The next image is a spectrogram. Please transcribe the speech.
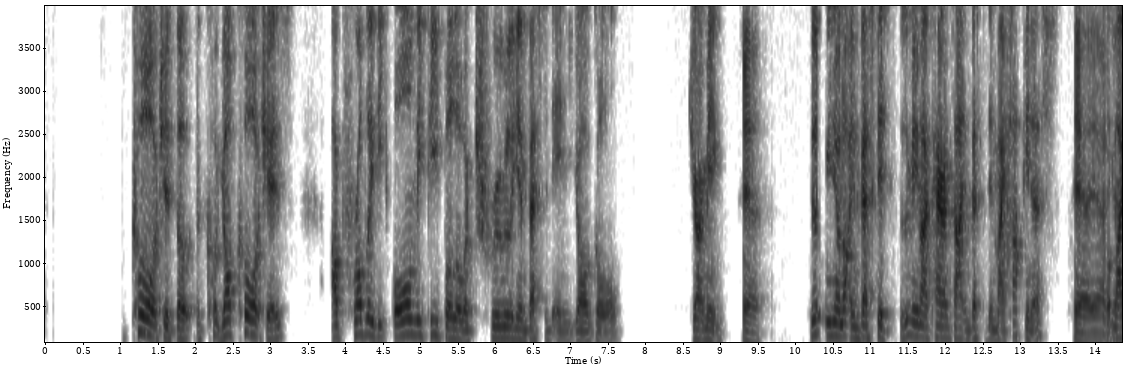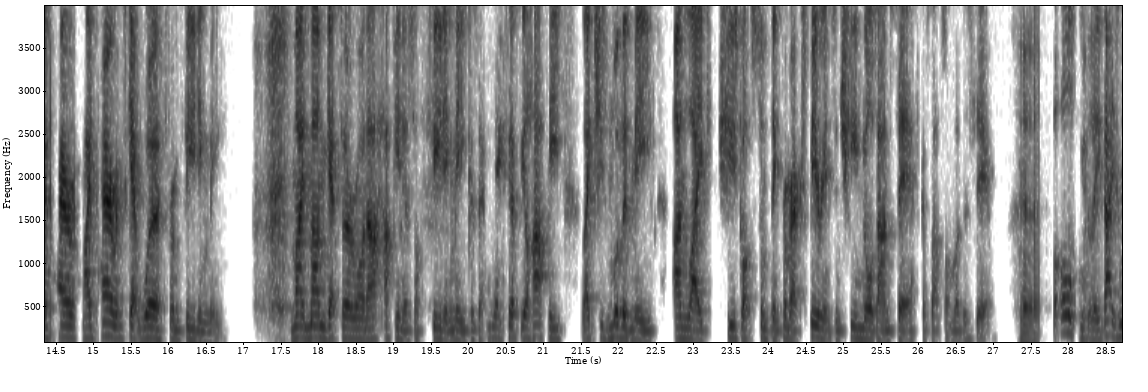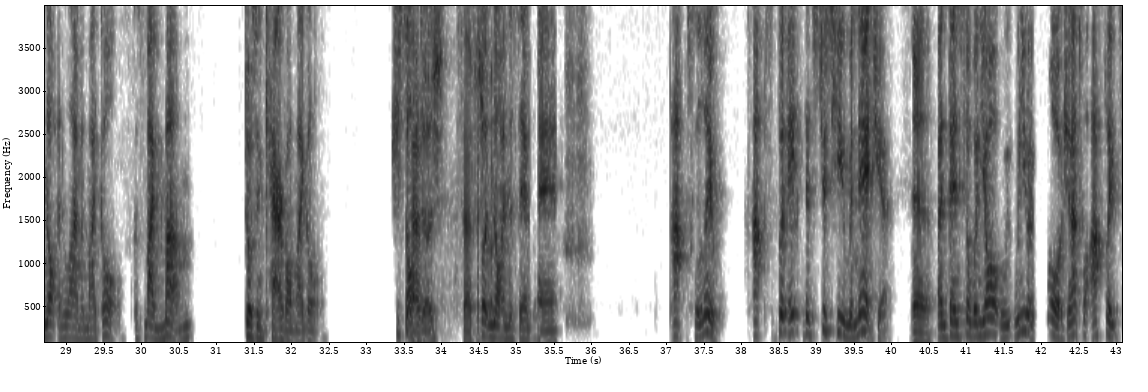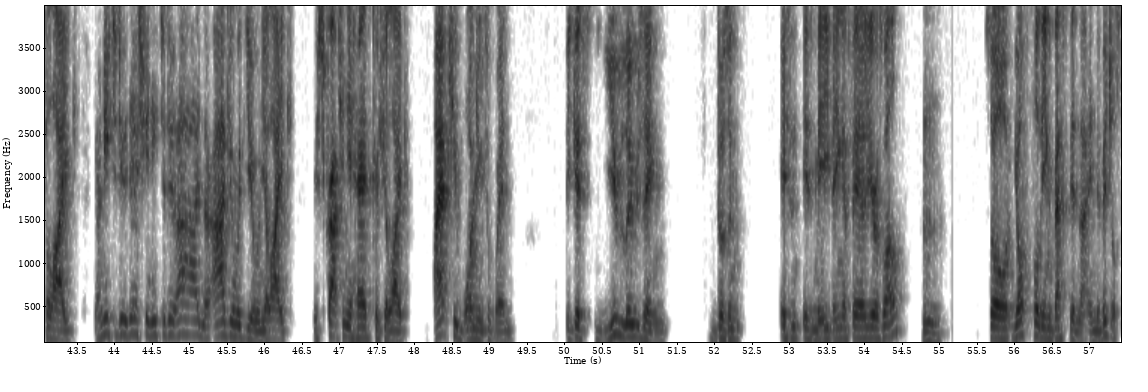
Coaches though the your coaches are probably the only people who are truly invested in your goal do you know what i mean Yeah. doesn't mean you're not invested doesn't mean my parents aren't invested in my happiness Yeah. Yeah. But my parent my parents get worth from feeding me my mum gets her own happiness of feeding me because it makes her feel happy like she's mothered me and like she's got something from her experience and she knows i'm safe because that's what mothers do Yeah. but ultimately that is not in line with my goal because my mum doesn't care about my goal she sort of does Selfish. Selfish. but not in the same way absolute Abs- but it, it's just human nature Yeah. and then so when you're when you've got a coach and that's what athletes are like you need to do this you need to do ah and they're arguing with you and you're like you're scratching your head because you're like i actually want you to win because you losing doesn't isn't is me being a failure as well Mm. so you're fully invested in that individual.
